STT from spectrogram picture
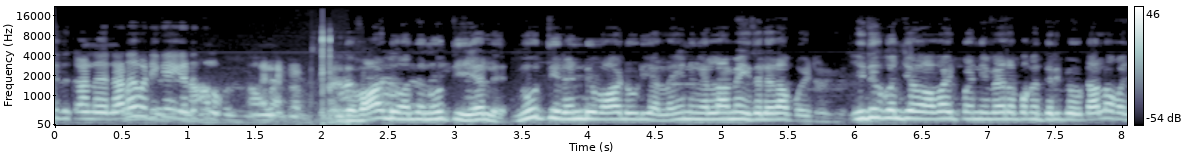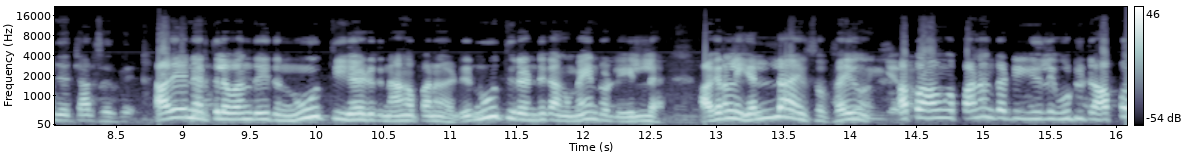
இதுக்கான நடவடிக்கை எடுக்கணும். இந்த வார்டு வந்து நூத்தி ஏழு. நூத்தி ரெண்டு வார்டுடைய லைனுங்க எல்லாமே இதுல தான் போயிட்டு இருக்கு. இது கொஞ்சம் அவாய்ட் பண்ணி வேற பக்கம் திருப்பி விட்டாலும் கொஞ்சம் சான்ஸ் இருக்கு. அதே நேரத்தில் வந்து இது நூற்றி ஏழுக்கு நாங்கள் பணம் கட்டி நூற்றி ரெண்டுக்கு அங்கே மெயின் ரோட்டில் இல்லை. அதனால எல்லாம் சைவம் அப்போ அவங்க பணம் கட்டி இதில் விட்டுட்டு அப்போ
